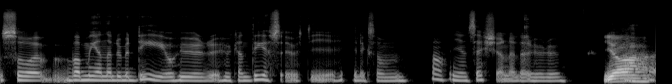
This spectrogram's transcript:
så vad menar du med det och hur, hur kan det se ut i, i, liksom, ja, i en session? Eller hur du Ja,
